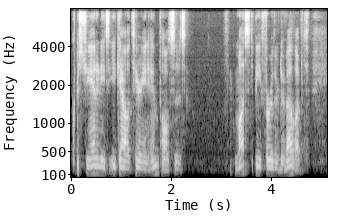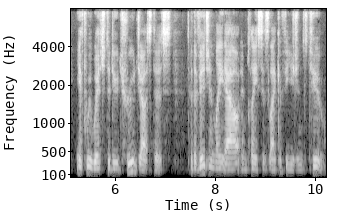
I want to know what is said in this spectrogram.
Christianity's egalitarian impulses must be further developed if we wish to do true justice to the vision laid out in places like Ephesians 2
